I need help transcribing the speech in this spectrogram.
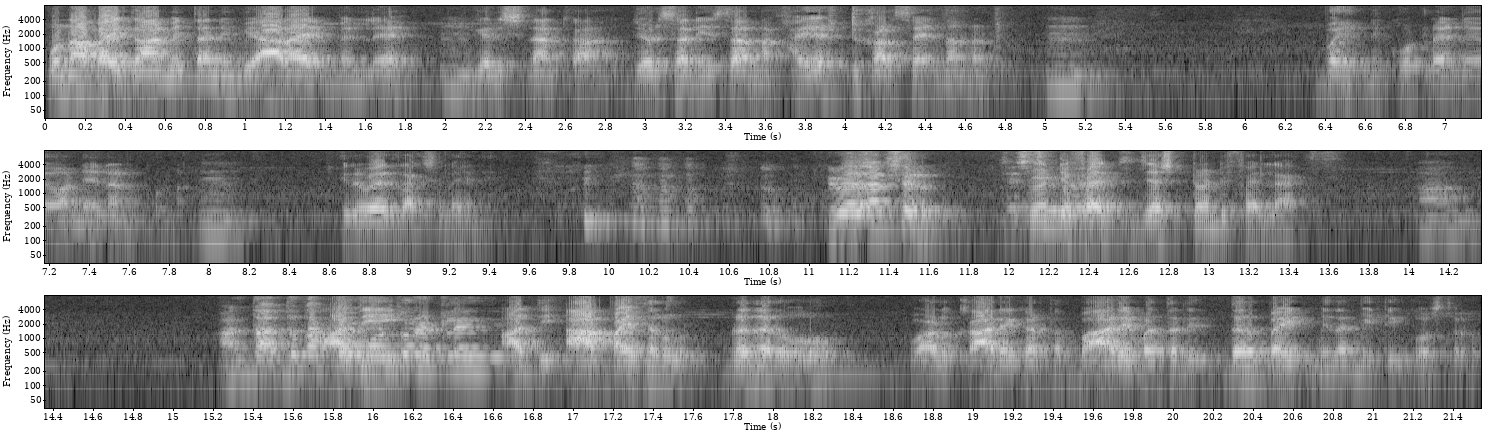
పునాబాయ్ గామిత్ అని వ్యారా ఎమ్మెల్యే. గెలిచినాక జడ్సన్ ఈసారి నాకు హైయెస్ట్ ఖర్చు అయింది అన్నాడు. అబ్బాయి ఎన్ని కోట్లు అయినాయో అని నేను అనుకున్నా. ఇరవై ఐదు లక్షలు అయినాయి ఇరవై లక్షలు twenty five just twenty five lakhs. అంత అది ఆ పైసలు బ్రదరు వాడు కార్యకర్త భార్య భర్తలు ఇద్దరు బైక్ మీద మీటింగ్కి వస్తాడు.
